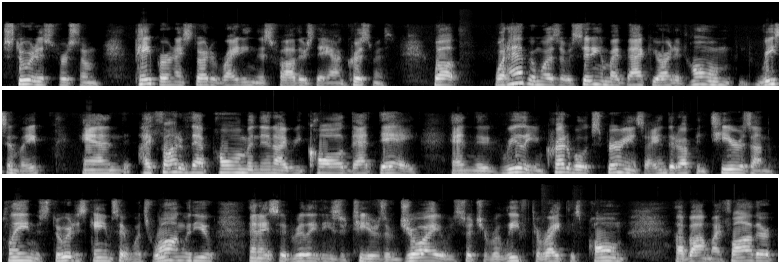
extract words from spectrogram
stewardess for some paper and I started writing this Father's Day on Christmas. Well, what happened was I was sitting in my backyard at home recently and I thought of that poem and then I recalled that day and the really incredible experience. I ended up in tears on the plane. The stewardess came and said, What's wrong with you? And I said, Really, these are tears of joy. It was such a relief to write this poem about my father.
